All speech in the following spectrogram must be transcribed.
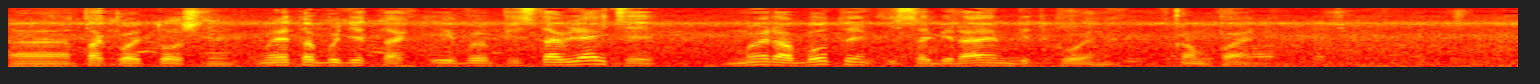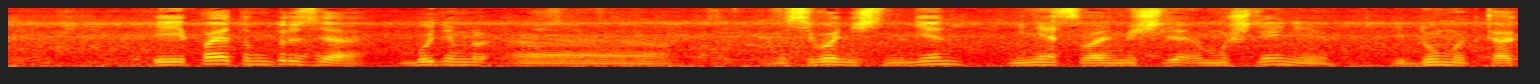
э, такой точный, но это будет так. И вы представляете, мы работаем и собираем биткоины в компании. И поэтому, друзья, будем э, на сегодняшний день менять свое мышле- мышление и думать как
